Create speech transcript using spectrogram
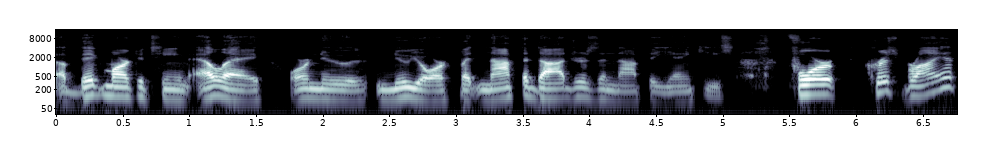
A big market team, LA or New New York, but not the Dodgers and not the Yankees. For Kris Bryant,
